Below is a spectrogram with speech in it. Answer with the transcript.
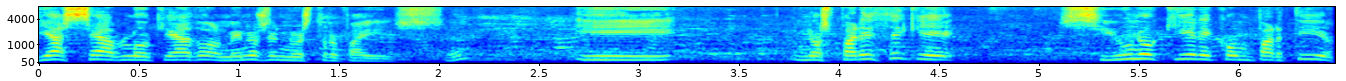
ya se ha bloqueado, al menos en nuestro país. ¿eh? Y nos parece que si uno quiere compartir,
